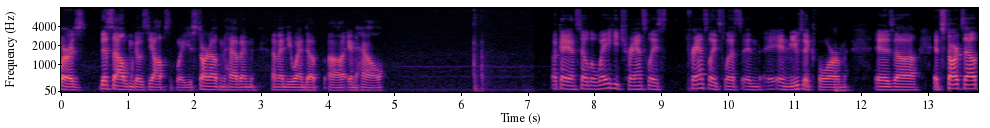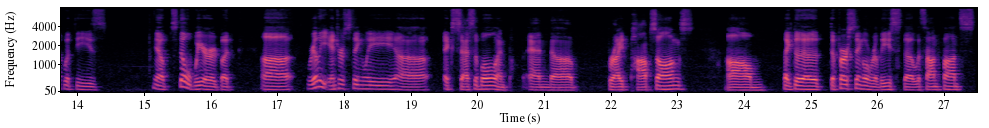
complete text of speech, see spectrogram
whereas this album goes the opposite way. You start out in heaven, and then you end up uh, in hell. Okay, and so the way he translates translates this in in music form is uh, it starts out with these, you know, still weird, but uh, really interestingly uh, accessible and and uh, bright pop songs. Um, like the the first single released, uh, Les Enfants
